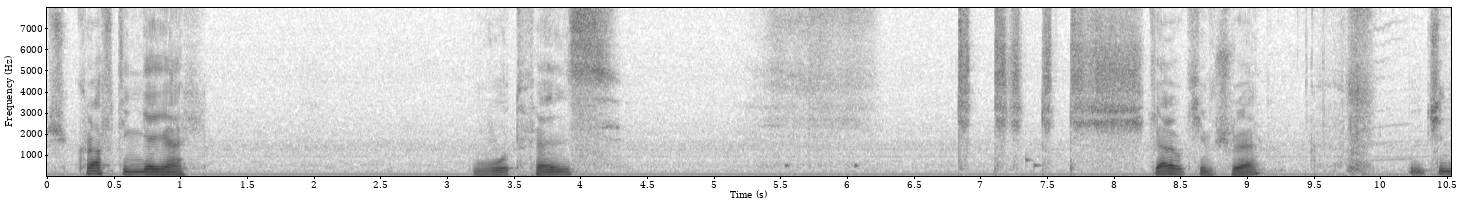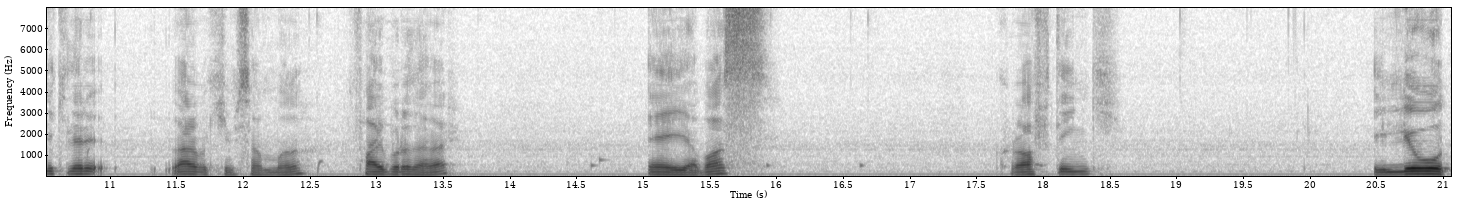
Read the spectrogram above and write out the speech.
Şu crafting'e gel. Wood fence. Gel bakayım şuraya. İçindekileri ver bakayım sen bana. Fiber'ı da ver. E'ye bas. Crafting. Loot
